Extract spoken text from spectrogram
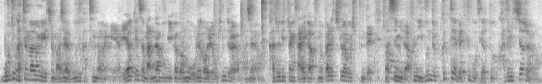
모두 같은 마음이겠지만 맞아요. 모두 같은 마음이에요. 예약해서 만나보기가 너무 오래 걸려고 힘들어요. 맞아요. 가족 입장에서 아이가 아프면 빨리 치료하고 싶은데 맞습니다. 근데 이분들 끝에 매트 보세요. 또 가슴이 찢어져요.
